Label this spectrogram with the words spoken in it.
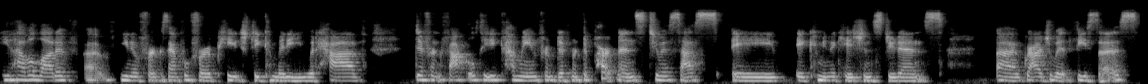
you have a lot of, uh, you know, for example, for a PhD committee, you would have different faculty coming from different departments to assess a, a communication student's uh, graduate thesis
